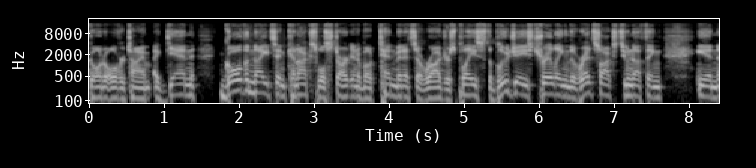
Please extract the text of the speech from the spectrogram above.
going to overtime again. Golden Knights and Canucks will start in about 10 minutes at Rogers Place. The Blue Jays trailing the Red Sox 2 0 in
